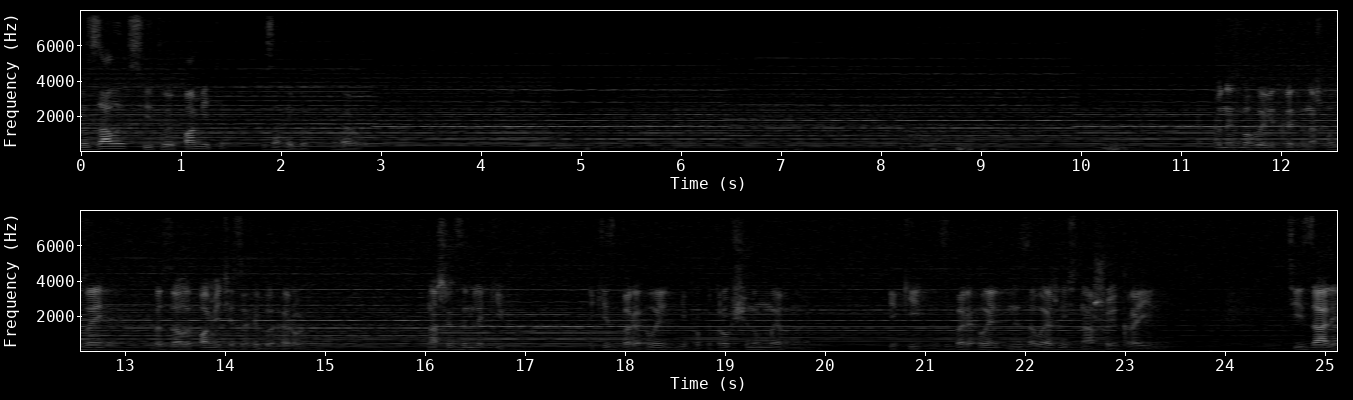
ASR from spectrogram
до зали світлої пам'яті загиблих героїв. Ми не змогли відкрити наш музей без зали пам'яті загиблих героїв, наших земляків, які зберегли Дніпропетровщину мирною, які зберегли незалежність нашої країни. В цій залі,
